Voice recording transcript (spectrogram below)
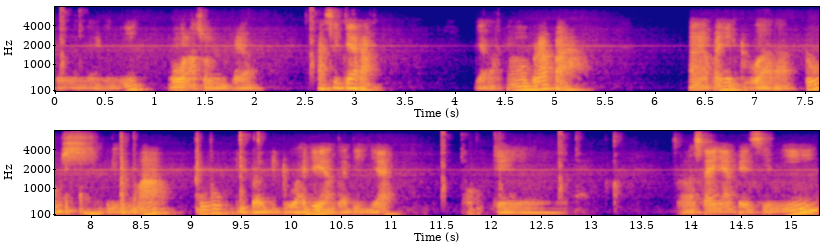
dengan yang ini. Oh langsung nempel. Kasih jarak. Jaraknya mau berapa? Anggap aja 250 dibagi dua aja yang tadi ya. Oke. Selesai nyampe sini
